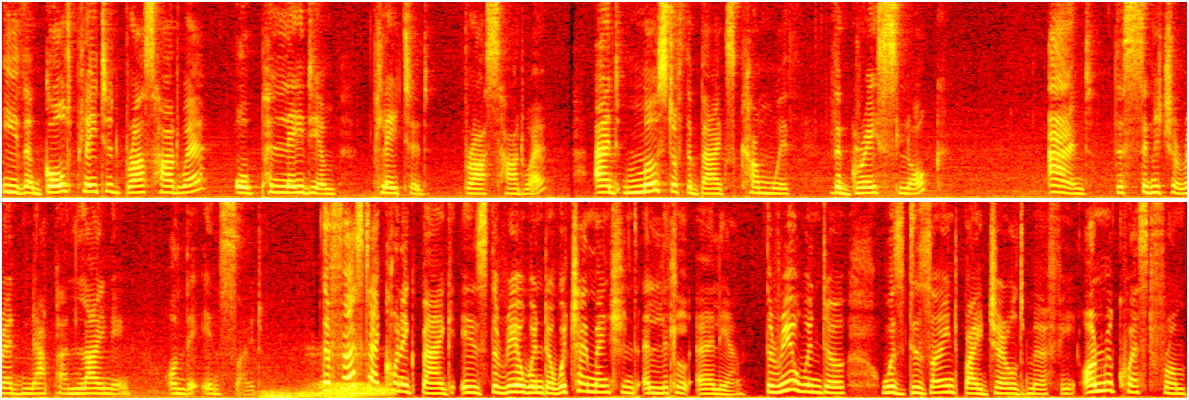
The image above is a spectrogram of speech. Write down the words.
either gold plated brass hardware or palladium plated brass hardware. And most of the bags come with the grace lock and the signature red Napa lining on the inside. The first iconic bag is the rear window, which I mentioned a little earlier. The rear window was designed by Gerald Murphy on request from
